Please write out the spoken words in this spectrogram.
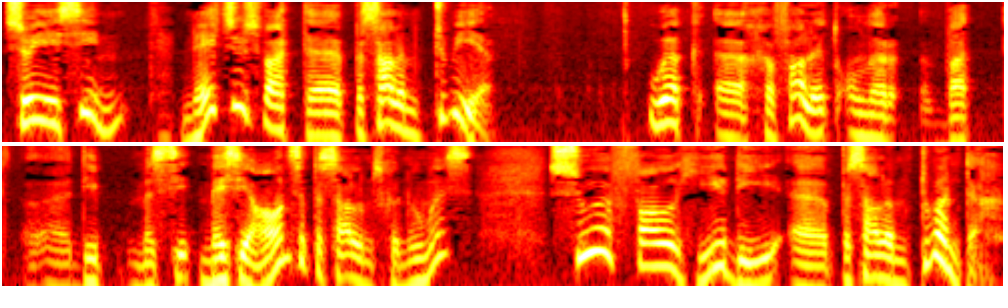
So jy sien, net soos wat uh, Psalm 2 ook uh, geval het onder wat uh, die messiaanse psalms genoem is, so val hierdie uh, Psalm 20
